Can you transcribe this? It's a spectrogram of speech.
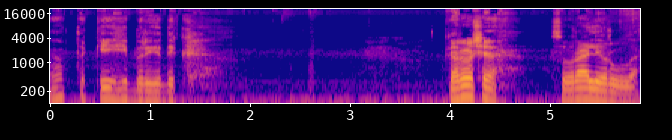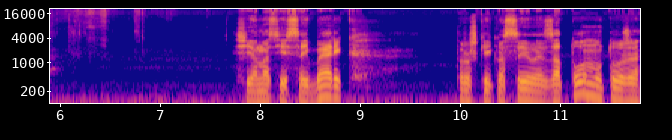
Ось такий гібридик. Коротше, суралі рула. Ще у нас є сайберік. Трошки косили за тонну теж.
